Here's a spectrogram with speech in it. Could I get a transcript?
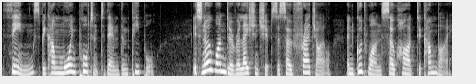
Things become more important to them than people. It's no wonder relationships are so fragile and good ones so hard to come by.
